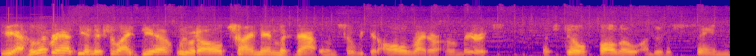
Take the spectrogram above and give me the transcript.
Yeah, whoever had the initial idea, we would all chime in with that one so we could all write our own lyrics but still follow under the same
